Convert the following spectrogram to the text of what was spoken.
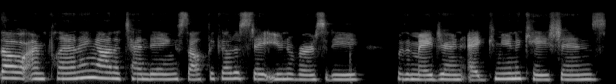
So I'm planning on attending South Dakota State University with a major in ag communications.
